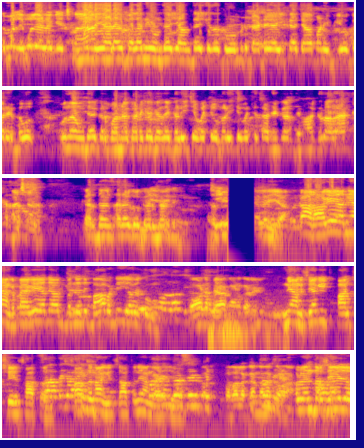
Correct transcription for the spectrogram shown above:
ਤੇ ਮਹੱਲੇ ਮੁੱਲੇ ਲੈ ਕੇ ਛੜਾਇਆ ਮਹੱਲੇ ਵਾਲੇ ਪਤਾ ਨਹੀਂ ਹੁੰਦੇ ਜਾਂਦੇ ਜਦੋਂ 2 ਮਿੰਟ ਬੈਠੇ ਆਈ ਕਹ ਚਾਹ ਪਾਣੀ ਪੀਓ ਘਰੇ ਬਹੋ ਉਹਨਾਂ ਹੁੰਦੇ ਕਿਰਪਾਨਾਂ ਕੱਢ ਕੇ ਕਹਿੰਦੇ ਗਲੀ 'ਚ ਬੱਚੋ ਗਲੀ 'ਚ ਬੱਚੇ ਤੁਹਾਡੇ ਘਰ ਦੇ ਅੱਗ ਲਾ ਲਾ ਕਰਦਾ ਕਰਦਾ ਸਾਰਾ ਕੁਝ ਕਰਦਾ ਆ ਘਰ ਆ ਗਏ ਆ ਨਿਹੰਗ ਪੈ ਗਏ ਆ ਤੇ ਬੰਦੇ ਦੀ ਬਾਹ ਵੱਡੀ ਆ ਵੇਖੋ। ਕੌਣ ਪਿਆ ਕੌਣ ਕਰੇ? ਨਿਹੰਗ ਸਿੰਘ ਕੀ 5 6 7 7 ਨਿਹੰਗ ਸੱਤ ਨਿਹੰਗ ਆਏ ਜੀ। ਪਤਾ ਲੱਗਾ ਨਾ ਕੌਣ ਕੁਲਵਿੰਦਰ ਸਿੰਘ ਜੋ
